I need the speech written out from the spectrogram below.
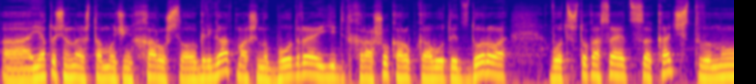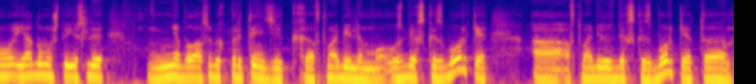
А, я точно знаю, что там очень хороший силовой агрегат, машина бодрая, едет хорошо, коробка работает здорово. Вот, что касается качества, ну, я думаю, что если не было особых претензий к автомобилям узбекской сборки, а автомобили узбекской сборки это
